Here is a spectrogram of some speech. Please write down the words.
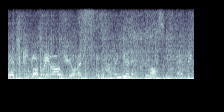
Let's keep it relaunch, unit. Having Unit lost. ending.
